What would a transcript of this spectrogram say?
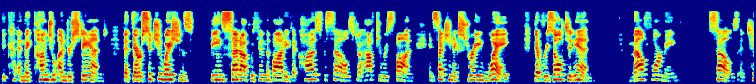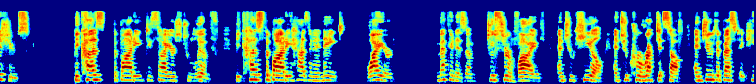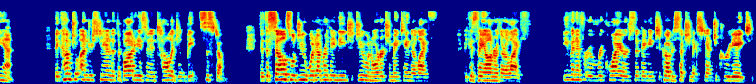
Because, and they come to understand that there are situations being set up within the body that caused the cells to have to respond in such an extreme way that resulted in malforming cells and tissues because the body desires to live, because the body has an innate, wired mechanism to survive and to heal and to correct itself and do the best it can. They come to understand that the body is an intelligent system, that the cells will do whatever they need to do in order to maintain their life because they honor their life, even if it requires that they need to go to such an extent to create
